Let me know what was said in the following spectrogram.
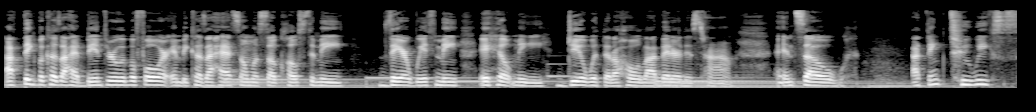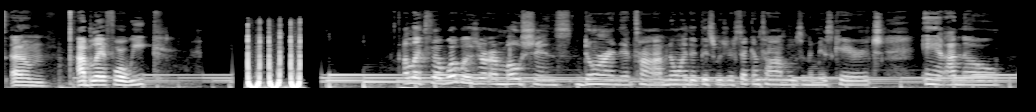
i think because i had been through it before and because i had someone so close to me there with me, it helped me deal with it a whole lot better this time. And so I think two weeks, um, I bled for a week. Alexa, what was your emotions during that time, knowing that this was your second time losing a miscarriage? And I know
